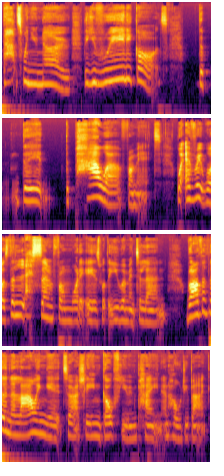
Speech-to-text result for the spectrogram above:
That's when you know that you've really got the the the power from it whatever it was, the lesson from what it is, what that you were meant to learn, rather than allowing it to actually engulf you in pain and hold you back.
